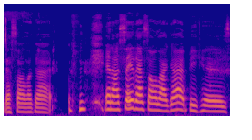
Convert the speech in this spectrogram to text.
That's all I got. and I say that's all I got because,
